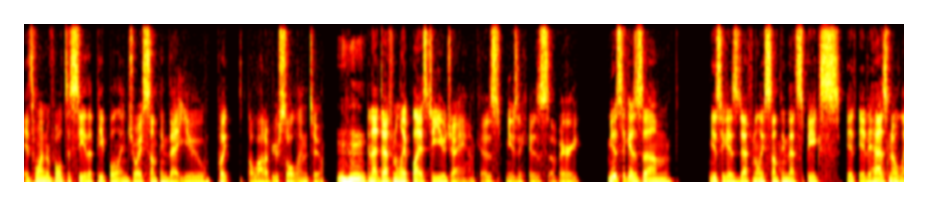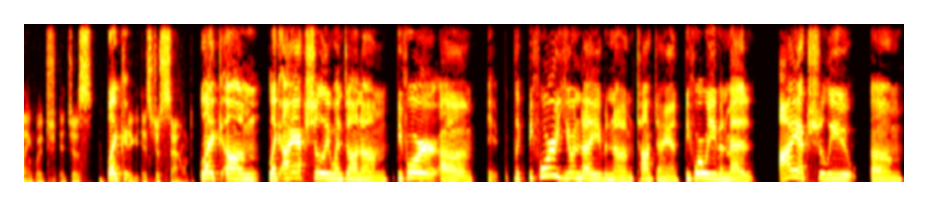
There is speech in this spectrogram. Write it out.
it's wonderful to see that people enjoy something that you put a lot of your soul into, Mm-hmm. and that definitely applies to you, Jayan, because music is a very music is um music is definitely something that speaks. It it has no language. It just like it, it's just sound. like um like I actually went on um before um like before you and I even um talked Giant before we even met I actually um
